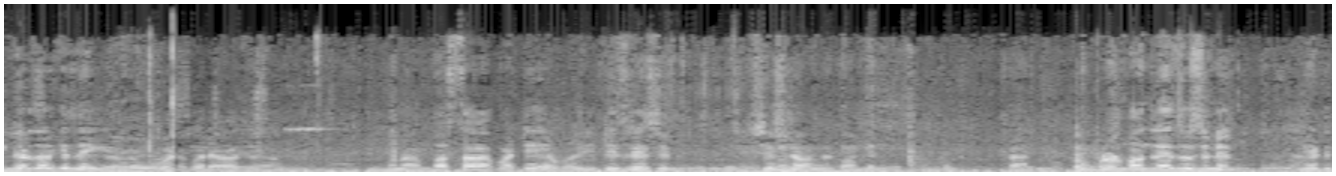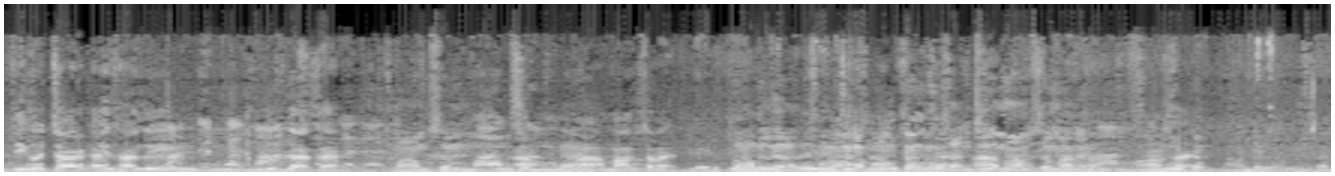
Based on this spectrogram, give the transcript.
ఇక్కడ దొరికింది మన బస్తాల పట్టి టీ షర్ట్ వేసిండు. ఇప్పుడు రెండు పందులే చూసి నేను. నేటి దిగొచ్చే వరకు ఇది సందు కదా సార్? మాంసం. ఆ, మాంసమే. అదే. మాంసం మాంసం.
